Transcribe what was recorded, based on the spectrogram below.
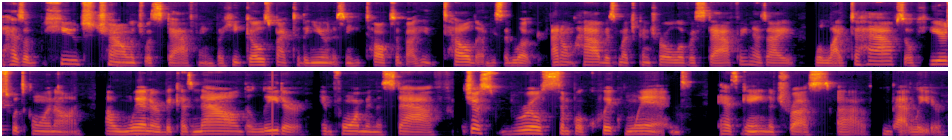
has a huge challenge with staffing, but he goes back to the units and he talks about, he tell them, he said, look, I don't have as much control over staffing as I would like to have. So here's what's going on. A winner because now the leader informing the staff, just real simple, quick wins has gained the trust of that leader.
